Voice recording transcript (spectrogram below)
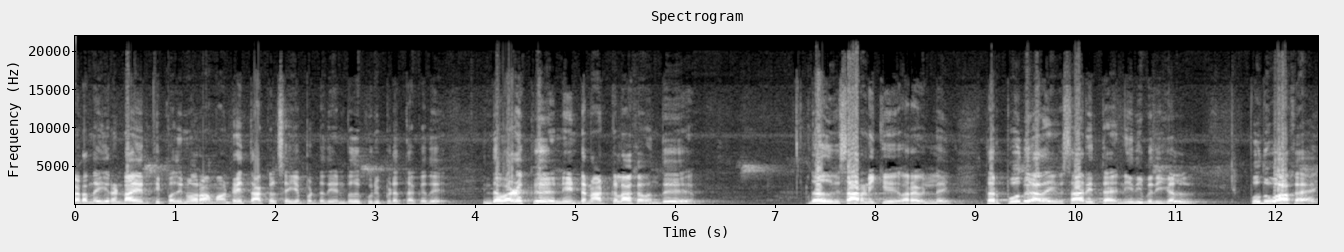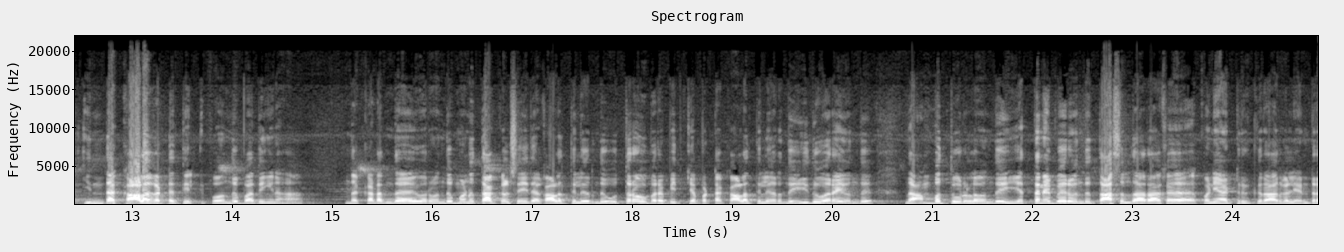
கடந்த இரண்டாயிரத்தி பதினோராம் ஆண்டே தாக்கல் செய்யப்பட்டது என்பது குறிப்பிடத்தக்கது. இந்த வழக்கு நீண்ட நாட்களாக வந்து அதாவது விசாரணைக்கு வரவில்லை. தற்போது அதை விசாரித்த நீதிபதிகள் பொதுவாக இந்த காலகட்டத்தில் இப்போ வந்து பார்த்தீங்கன்னா இந்த கடந்த இவர் வந்து மனு தாக்கல் செய்த காலத்திலிருந்து உத்தரவு பிறப்பிக்கப்பட்ட காலத்திலிருந்து இதுவரை வந்து இந்த அம்பத்தூரில் வந்து எத்தனை பேர் வந்து தாசில்தாராக பணியாற்றிருக்கிறார்கள் என்ற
